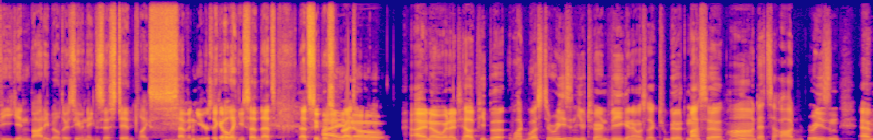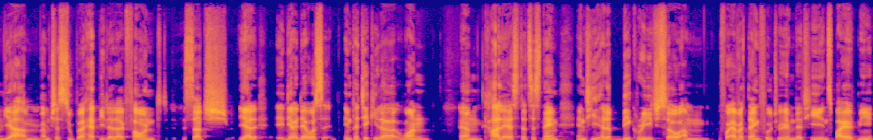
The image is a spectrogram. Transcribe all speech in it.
vegan bodybuilders even existed like seven years ago, like you said. That's that's super surprising. I know. I know when I tell people, what was the reason you turned vegan? I was like, to build muscle. Huh, that's an odd reason. Um, yeah, I'm, I'm just super happy that I found such, yeah, there, there was in particular one um, Carl S. That's his name, and he had a big reach. So I'm forever thankful to him that he inspired me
